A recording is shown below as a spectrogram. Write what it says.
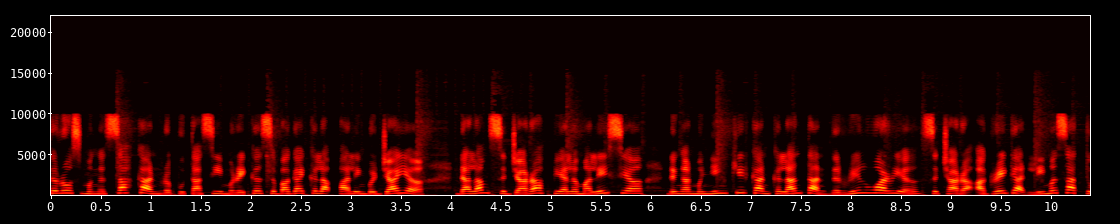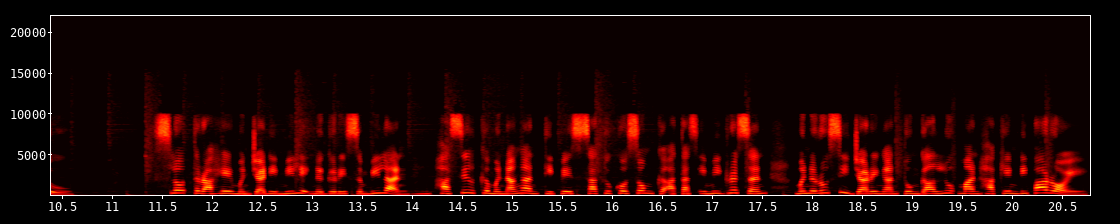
terus mengesahkan reputasi mereka sebagai kelab paling berjaya dalam sejarah Piala Malaysia dengan menyingkirkan Kelantan The Real Warrior secara agregat 5-1 slot terakhir menjadi milik Negeri Sembilan, hasil kemenangan tipis 1-0 ke atas Immigration, menerusi jaringan tunggal Lukman Hakim di Paroi.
